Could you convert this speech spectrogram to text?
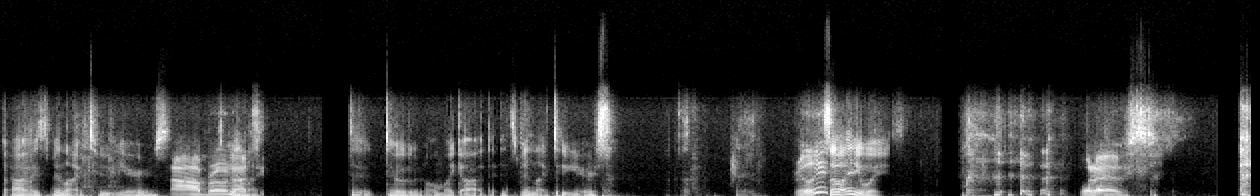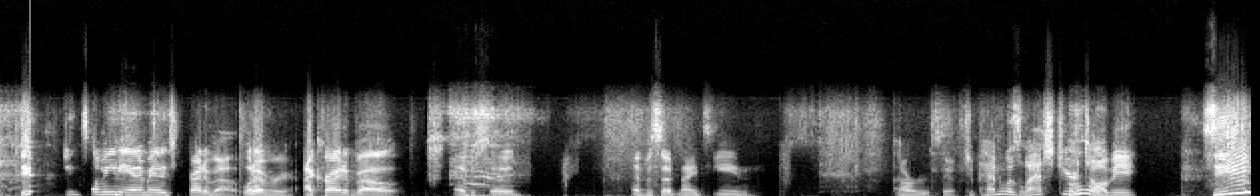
Dog, it's been like two years. Nah, bro, not like- two. Dude, dude, oh my god. It's been like two years. Really? So, anyways. Whatevs. Dude, you didn't tell me any anime that you cried about. Whatever. I cried about episode episode 19. Naruto. Japan was last year, Oh. Tommy. See?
